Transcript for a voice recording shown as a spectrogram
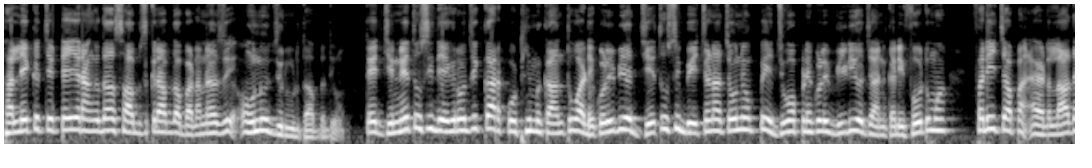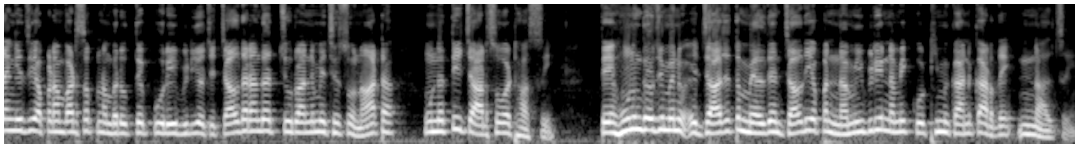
ਥੱਲੇ ਇੱਕ ਚਿੱਟੇ ਜਿਹੇ ਰੰਗ ਦਾ ਸਬਸਕ੍ਰਾਈਬ ਦਾ ਬਟਨ ਹੈ ਜੀ, ਉਹਨੂੰ ਜ਼ਰੂਰ ਦੱਬ ਦਿਓ। ਤੇ ਜਿੰਨੇ ਤੁਸੀਂ ਦੇਖ ਰਹੇ ਹੋ ਜੀ, ਘਰ ਕੋਠੀ ਮਕਾਨ ਤੁਹਾਡੇ ਕੋਲੇ ਵੀ ਹੈ। ਜੇ ਤੁਸੀਂ ਵੇਚਣਾ ਚਾਹੁੰਦੇ ਹੋ, ਭੇਜੋ ਆਪਣੇ ਕੋਲੇ ਵੀਡੀਓ ਜਾਣਕਾਰੀ ਫੋਟੋਆਂ। ਫਰੀ ਚ ਆਪਾਂ ਐਡ ਲਾ ਦਾਂਗੇ ਜੀ, ਆਪਣਾ WhatsApp ਨੰਬਰ ਉੱਤੇ ਪੂਰੀ ਵੀਡੀਓ ਚ ਚੱਲਦਾ ਰਹਿੰਦਾ 94659 29488 ਤੇ ਹੁਣ ਦਿਓ ਜੀ, ਮੈਨੂੰ ਇਜਾਜ਼ਤ, ਮਿਲਦੇ ਹਾਂ, ਜਲਦੀ ਆਪਾਂ ਨਵੀਂ ਵੀਡੀਓ, ਨਵੀਂ ਕੋਠੀ ਮਕਾਨ ਘਰ ਦੇ ਨਾਲ ਜੀ।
